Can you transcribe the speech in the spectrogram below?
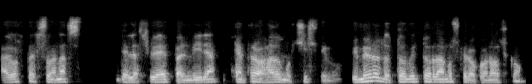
a dos personas de la ciudad de Palmira que han trabajado muchísimo. Primero el doctor Víctor Ramos, que lo conozco.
